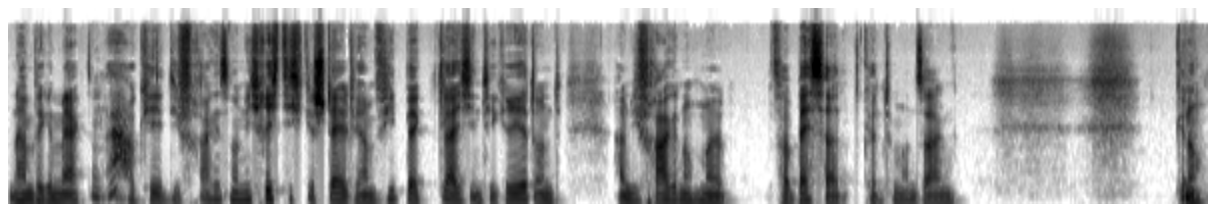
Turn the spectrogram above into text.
und haben wir gemerkt, mhm. ah, okay, die Frage ist noch nicht richtig gestellt. Wir haben Feedback gleich integriert und haben die Frage nochmal verbessert, könnte man sagen. Genau.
